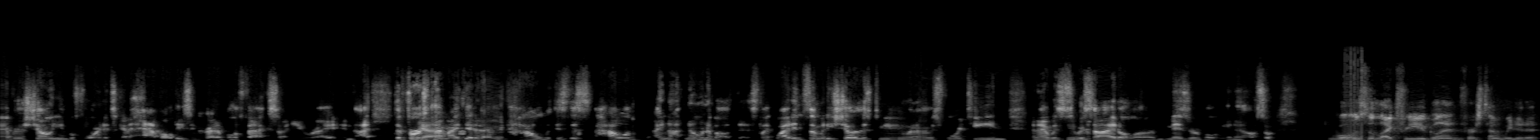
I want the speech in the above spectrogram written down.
never shown you before and it's going to have all these incredible effects on you right? And I, the first yeah. time i did it i went how is this how have i not known about this? Like why didn't somebody show this to me when i was 14 and i was suicidal or miserable you know? So what was it like for you glenn first time we did it?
